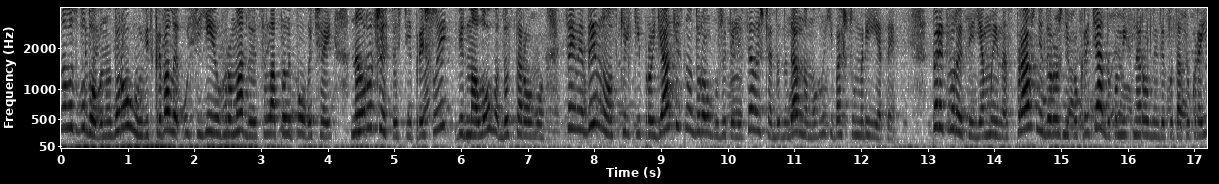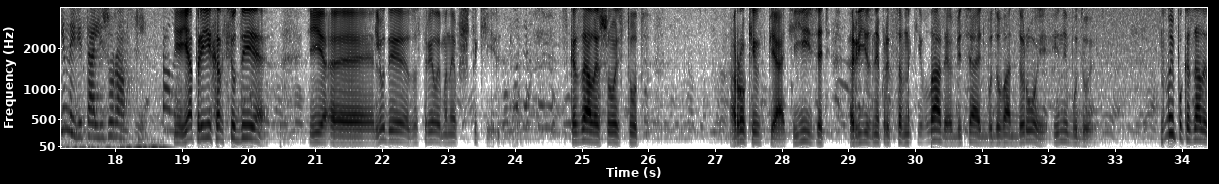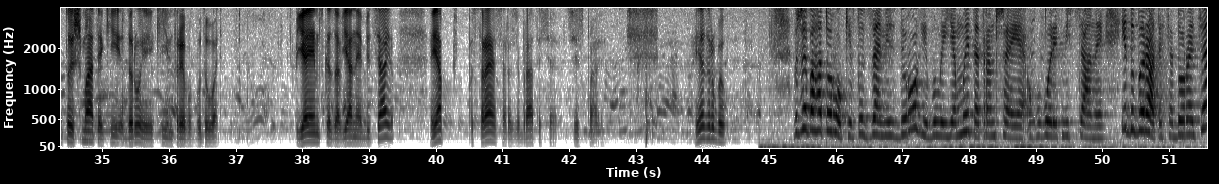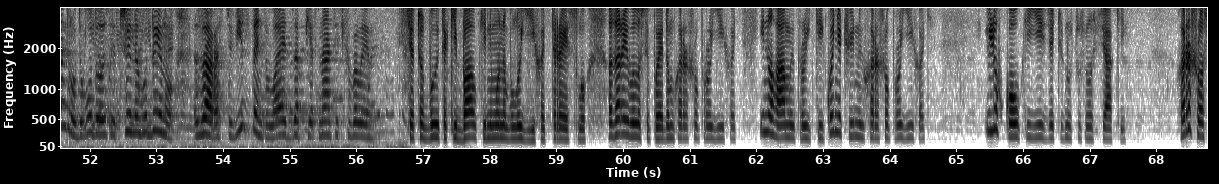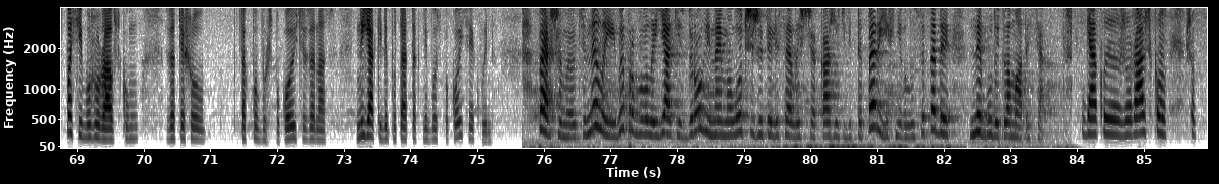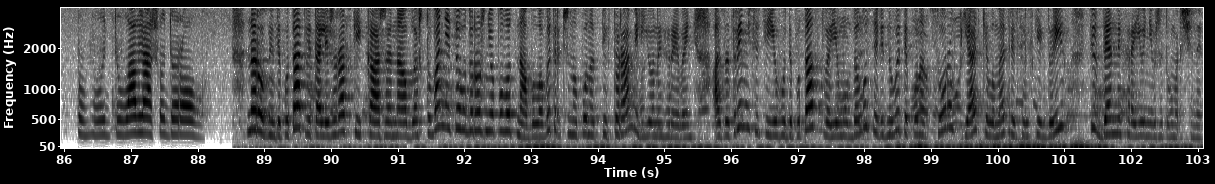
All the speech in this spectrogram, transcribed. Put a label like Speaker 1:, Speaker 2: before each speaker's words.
Speaker 1: Новозбудовану дорогу відкривали усією громадою села Пилиповичей. На урочистості прийшли від малого до старого. Це й не дивно, оскільки про якісну дорогу жителі селища донедавна могли хіба що мріяти. Перетворити ями на справжнє дорожнє покриття допоміг народний депутат України Віталій Журавський.
Speaker 2: Я приїхав сюди, і е, люди зустріли мене в штики. Сказали, що ось тут років п'ять їздять різні представники влади, обіцяють будувати дороги і не будують. Ну і показали той шмат, які дороги, які їм треба будувати. Я їм сказав, я не обіцяю, я постараюся розібратися в цій справі. Я зробив.
Speaker 1: Вже багато років тут замість дороги були ями та траншеї, говорять містяни. І добиратися до райцентру доводилося чи не годину. Зараз цю відстань долають за 15 хвилин.
Speaker 3: Це то були такі балки, не можна було їхати, тресло. А зараз і велосипедом хорошо проїхати, і ногами пройти, і конячиною хорошо проїхати. І легковки їздять, ну тут ну, всякі. Хорошо, спасибо Журавському за те, що так побезпокоївся за нас. Ніякий депутат так не безпокоїться, як він.
Speaker 1: Першими оцінили і випробували якість дороги наймолодші жителі селища. Кажуть, відтепер їхні велосипеди не будуть ламатися.
Speaker 4: Дякую Журавському, що побудував нашу дорогу.
Speaker 1: Народний депутат Віталій Журавський каже, на облаштування цього дорожнього полотна було витрачено понад півтора мільйони гривень. А за три місяці його депутатства йому вдалося відновити понад 45 кілометрів сільських доріг південних районів Житомирщини.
